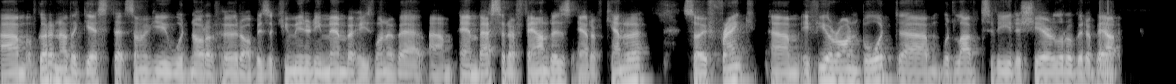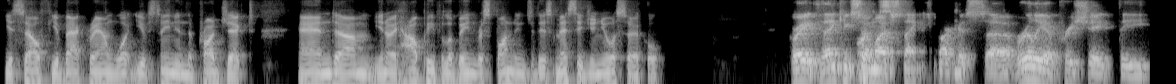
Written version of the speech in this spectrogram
um, I've got another guest that some of you would not have heard of. Is a community member. He's one of our um, ambassador founders out of Canada. So Frank, um, if you're on board, um, would love to you to share a little bit about yourself, your background, what you've seen in the project, and um, you know how people have been responding to this message in your circle. Great, thank you so much. Thanks, Marcus. Uh, really appreciate the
